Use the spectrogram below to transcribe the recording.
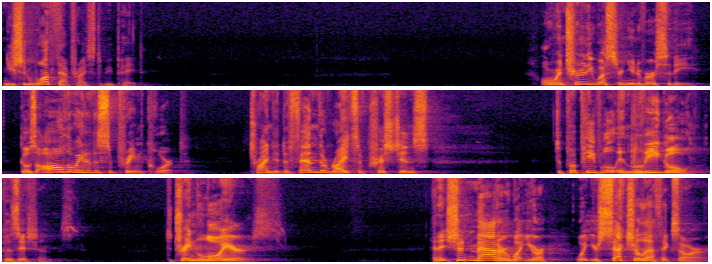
And you should want that price to be paid. Or when Trinity Western University goes all the way to the Supreme Court, trying to defend the rights of Christians to put people in legal positions, to train lawyers. And it shouldn't matter what your, what your sexual ethics are.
